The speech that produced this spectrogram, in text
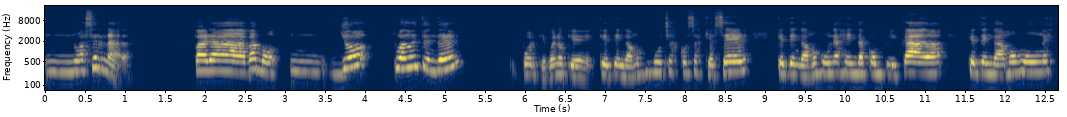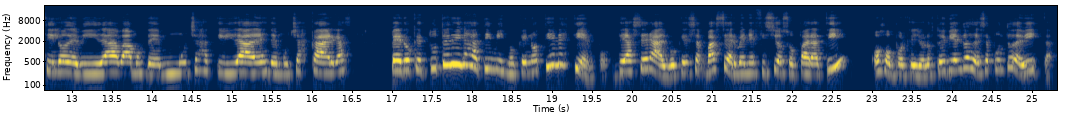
no hacer nada. Para, vamos, mm, yo puedo entender, porque bueno, que, tengamos muchas cosas que hacer, que tengamos una agenda complicada, que tengamos un estilo de vida, vamos, de muchas actividades, de muchas cargas, pero que tú te digas a ti mismo que no tienes tiempo de hacer algo que va a ser beneficioso para ti, ojo, porque yo lo estoy viendo desde ese punto de vista,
